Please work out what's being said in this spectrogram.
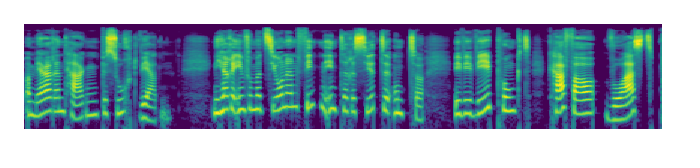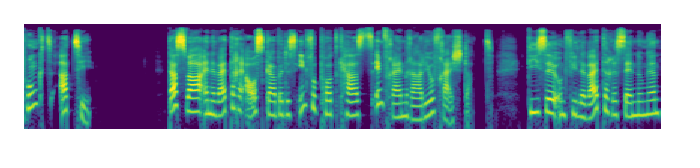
an mehreren Tagen besucht werden. Nähere Informationen finden Interessierte unter www.kvworst.at. Das war eine weitere Ausgabe des Infopodcasts im Freien Radio Freistadt. Diese und viele weitere Sendungen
